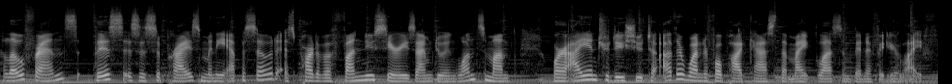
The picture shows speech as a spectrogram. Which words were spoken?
Hello, friends. This is a surprise mini episode as part of a fun new series I'm doing once a month where I introduce you to other wonderful podcasts that might bless and benefit your life.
